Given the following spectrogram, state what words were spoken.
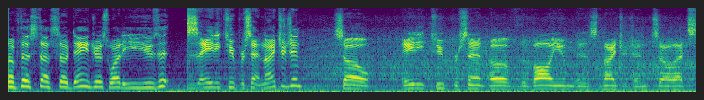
If this stuff's so dangerous, why do you use it? This is 82% nitrogen. So 82% of the volume is nitrogen. So that's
